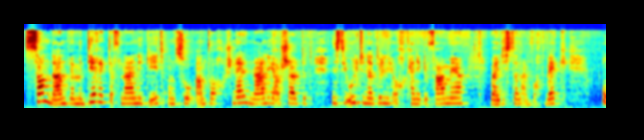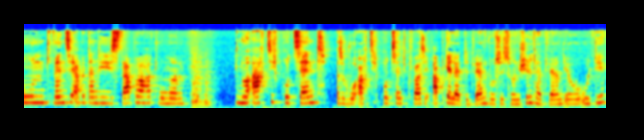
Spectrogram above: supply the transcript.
sondern wenn man direkt auf Nani geht und so einfach schnell Nani ausschaltet, dann ist die Ulti natürlich auch keine Gefahr mehr, weil die ist dann einfach weg. Und wenn sie aber dann die Star Power hat, wo man nur 80%, also wo 80% quasi abgeleitet werden, wo sie so ein Schild hat während ihrer Ulti,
